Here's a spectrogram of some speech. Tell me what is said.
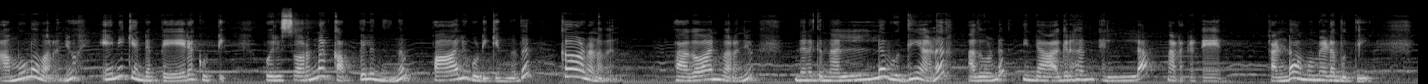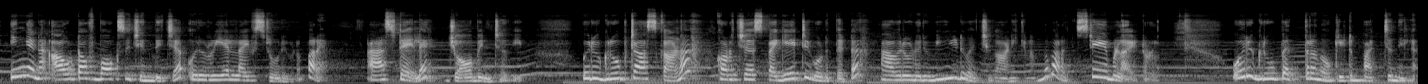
അമ്മുമ്മ പറഞ്ഞു എനിക്ക് എന്റെ പേരക്കുട്ടി ഒരു സ്വർണ കപ്പിൽ നിന്നും പാൽ കുടിക്കുന്നത് കാണണമെന്ന്. ഭഗവാൻ പറഞ്ഞു നിനക്ക് നല്ല ബുദ്ധിയാണ് അതുകൊണ്ട് നിന്റെ ആഗ്രഹം എല്ലാം നടക്കട്ടെ കണ്ടോ അമ്മുമ്മയുടെ ബുദ്ധി? ഇങ്ങനെ ഔട്ട് ഓഫ് ബോക്സ് ചിന്തിച്ച ഒരു റിയൽ ലൈഫ് സ്റ്റോറി കൂടെ പറയാം. ആസ്റ്റയിലെ ജോബ് ഇന്റർവ്യൂ ഒരു ഗ്രൂപ്പ് ടാസ്ക് ആണ്. കുറച്ച് സ്പെഗേറ്റി കൊടുത്തിട്ട് അവരോടൊരു വീട് വെച്ച് കാണിക്കണം എന്ന് പറഞ്ഞു. സ്റ്റേബിൾ ആയിട്ടുള്ള. ഒരു ഗ്രൂപ്പ് എത്ര നോക്കിയിട്ടും പറ്റുന്നില്ല.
